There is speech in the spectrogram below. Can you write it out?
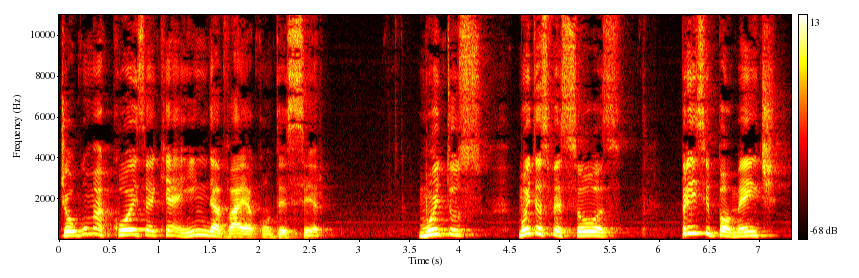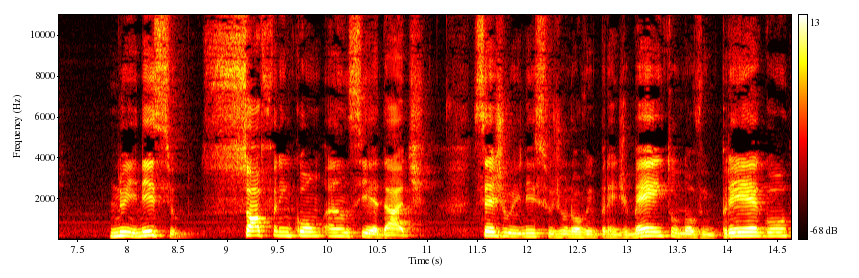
de alguma coisa que ainda vai acontecer. Muitos, muitas pessoas, principalmente no início, sofrem com a ansiedade. Seja o início de um novo empreendimento, um novo emprego,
